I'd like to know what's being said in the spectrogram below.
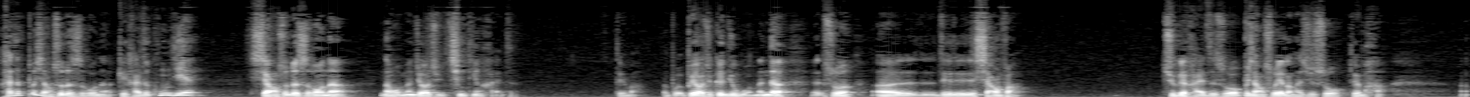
孩子不想说的时候呢，给孩子空间；想说的时候呢，那我们就要去倾听孩子，对吧？不不要去根据我们的说呃这个这个想法，去跟孩子说不想说也让他去说，对吧？啊，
